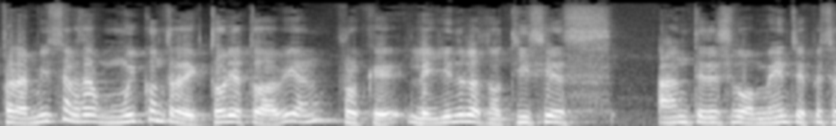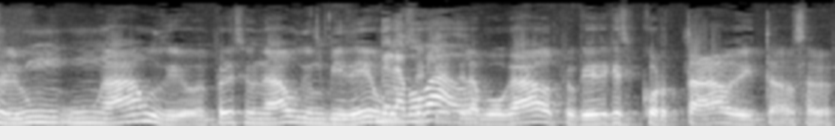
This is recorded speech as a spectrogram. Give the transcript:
para mí es una cosa muy contradictoria todavía, ¿no? Porque leyendo las noticias antes de ese momento, después salió un, un, audio, me parece un audio, un video del, no abogado. Qué, del abogado, pero que es cortado, editado, saber.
